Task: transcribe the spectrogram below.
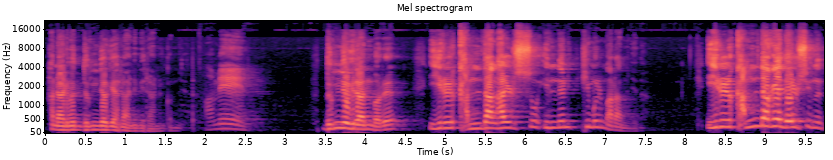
하나님은 능력의 하나님이라는 겁니다. 아멘. 능력이란 뭐래? 일을 감당할 수 있는 힘을 말합니다. 일을 감당해 낼 수 있는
